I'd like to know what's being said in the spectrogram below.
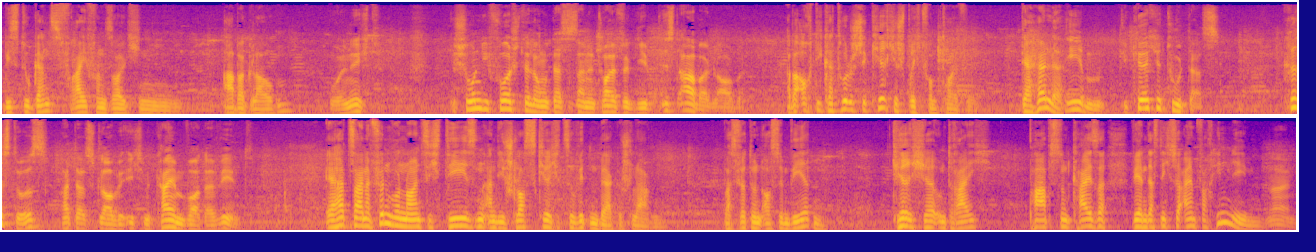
Bist du ganz frei von solchen Aberglauben? Wohl nicht. Schon die Vorstellung, dass es einen Teufel gibt, ist Aberglaube. Aber auch die katholische Kirche spricht vom Teufel. Der Hölle. Eben, die Kirche tut das. Christus hat das, glaube ich, mit keinem Wort erwähnt. Er hat seine 95 Thesen an die Schlosskirche zu Wittenberg geschlagen. Was wird nun aus ihm werden? Kirche und Reich, Papst und Kaiser werden das nicht so einfach hinnehmen. Nein.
